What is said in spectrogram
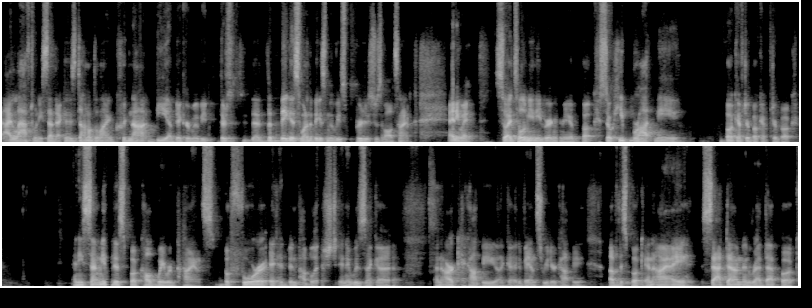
i laughed when he said that because donald deline could not be a bigger movie. There's the the biggest one of the biggest movies producers of all time. Anyway so i told him you need to bring me a book. So he brought me book after book after book and he sent me this book called wayward pines before it had been published. And it was like a an arc copy like an advanced reader copy of this book. And i sat down and read that book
